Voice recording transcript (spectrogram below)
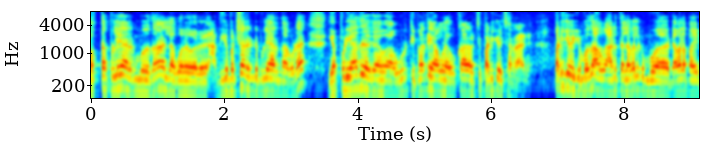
ஒத்த பிள்ளையா இருக்கும்போது தான் இல்லை ஒரு ஒரு அதிகபட்சம் ரெண்டு பிள்ளையா இருந்தால் கூட எப்படியாவது உருட்டி பரட்டி அவங்கள உட்கார வச்சு படிக்க வச்சிடுறாங்க. படிக்க வைக்கும்போது அவங்க அடுத்த லெவலுக்கு டெவலப் ஆகி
